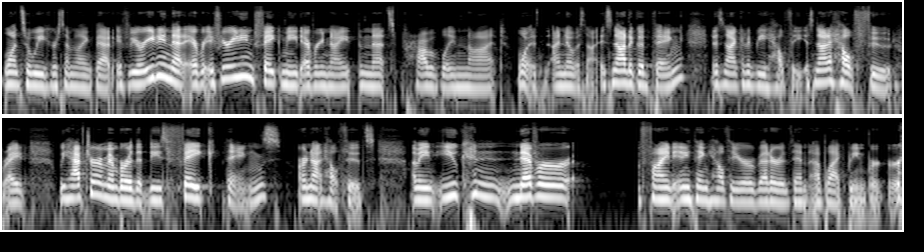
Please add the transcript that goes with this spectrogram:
once a week or something like that. If you're eating that every, if you're eating fake meat every night, then that's probably not what well, I know it's not. It's not a good thing and it's not going to be healthy. It's not a health food, right? We have to remember that these fake things are not health foods. I mean, you can never find anything healthier or better than a black bean burger,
